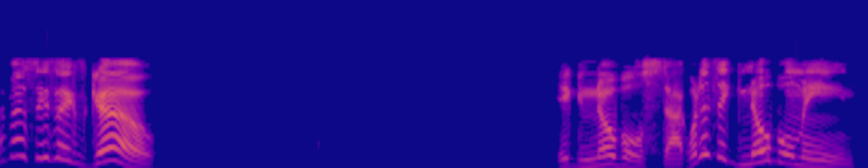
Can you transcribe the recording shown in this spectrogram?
How fast these things go? Ignoble stock. What does ignoble mean?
